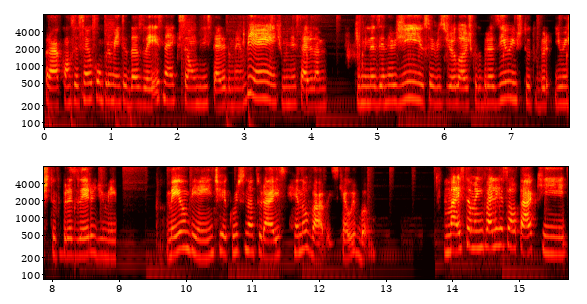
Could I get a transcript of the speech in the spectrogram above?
para concessão e o cumprimento das leis, né, que são o Ministério do Meio Ambiente, o Ministério da, de Minas e Energia, o Serviço Geológico do Brasil e o Instituto, e o Instituto Brasileiro de Meio, Meio Ambiente Recursos Naturais Renováveis, que é o IBAMA. Mas também vale ressaltar que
